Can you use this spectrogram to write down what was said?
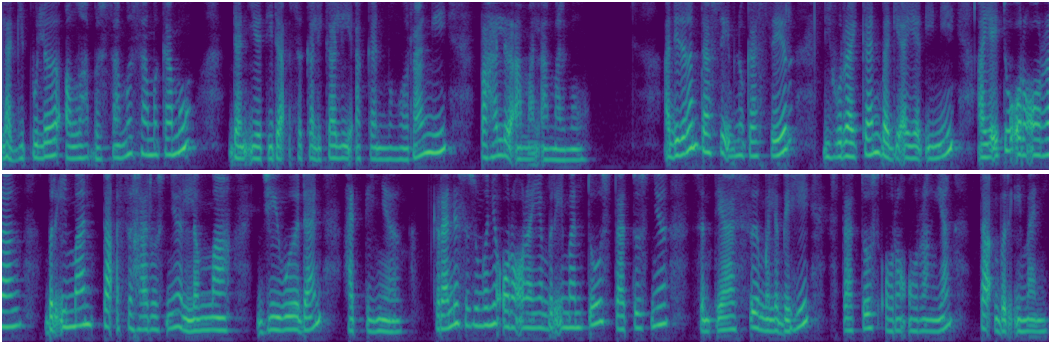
lagi pula Allah bersama-sama kamu dan ia tidak sekali-kali akan mengurangi pahala amal-amalmu. Ah, di dalam tafsir Ibnu Katsir dihuraikan bagi ayat ini, ayat itu orang-orang beriman tak seharusnya lemah jiwa dan hatinya. Kerana sesungguhnya orang-orang yang beriman tu statusnya sentiasa melebihi status orang-orang yang tak beriman.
